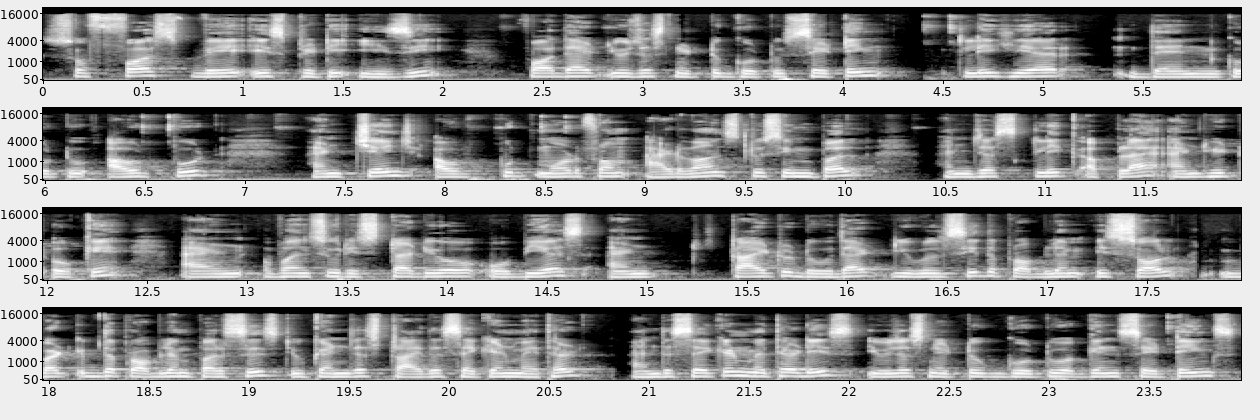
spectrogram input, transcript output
So first way is pretty easy. For that you just need to go to setting, click here, then go to output and change output mode from advanced to simple and just click apply and hit ok and once you restart your obs and try to do that you will see the problem is solved. But if the problem persists you can just try the second method. And the second method is you just need to go to again settings.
